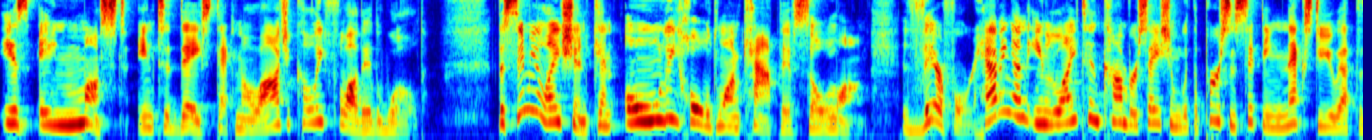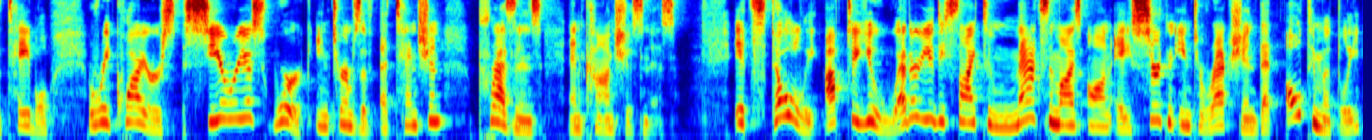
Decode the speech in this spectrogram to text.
is a must in today's technologically flooded world. The simulation can only hold one captive so long. Therefore, having an enlightened conversation with the person sitting next to you at the table requires serious work in terms of attention, presence, and consciousness. It's totally up to you whether you decide to maximize on a certain interaction that ultimately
